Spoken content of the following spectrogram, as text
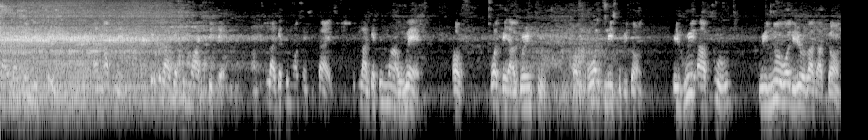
directing the thing and happening. People are getting more agitated and people are getting more sensitized. People are getting more aware of what they are going through, of what needs to be done. If we are fools, we know what the Yorubas have done.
